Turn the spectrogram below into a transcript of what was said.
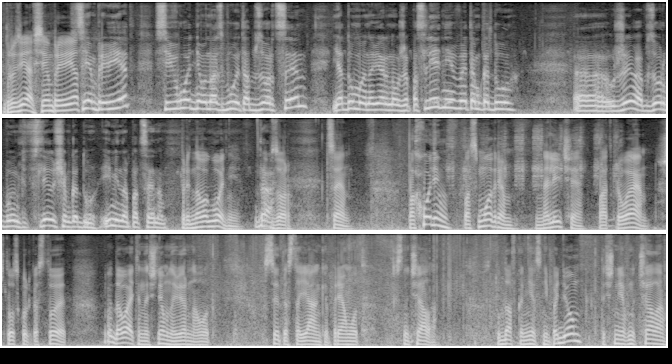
Друзья, всем привет! Всем привет! Сегодня у нас будет обзор цен. Я думаю, наверное, уже последний в этом году. Э, уже обзор будем в следующем году, именно по ценам. Предновогодний Да. обзор цен. Походим, посмотрим наличие, пооткрываем, что сколько стоит. Ну, давайте начнем, наверное, вот с этой стоянки. Прям вот сначала. Туда в конец не пойдем, точнее в начало.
